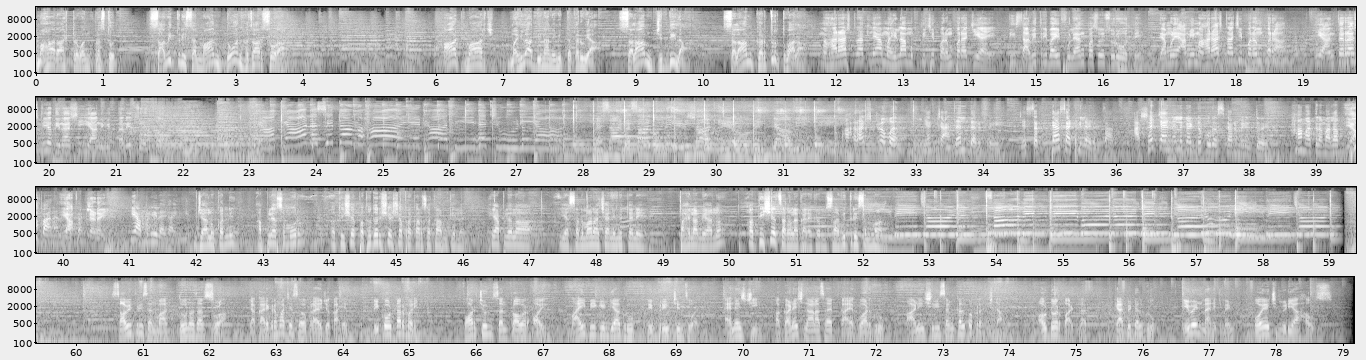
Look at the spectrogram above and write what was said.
Maharashtra one प्रस्तुत सावित्री सन्मान दोन हजार सोळा. आठ मार्च महिला दिनानिमित्त करूया सलाम जिद्दीला सलाम कर्तृत्वाला. महाराष्ट्रातल्या महिला मुक्तीची परंपरा जी आहे ती सावित्रीबाई फुल्यांपासून सुरू होते. त्यामुळे आम्ही महाराष्ट्राची परंपरा ही आंतरराष्ट्रीय दिनाशी या निमित्ताने जोडतो महाराष्ट्र वन या चॅनलतर्फे जे सत्यासाठी लढतात अशा चॅनलकडनं पुरस्कार मिळतोय हा मात्र मला ही खूप ही क्षण लढाई. ही आपली लढाई आहे. ज्या लोकांनी आपल्यासमोर अतिशय पथदर्शी अशा प्रकारचं काम केलं आहे हे आपल्याला या सन्मानाच्या निमित्ताने पाहायला मिळालं अतिशय चांगला कार्यक्रम सावित्री सन्मान सावित्री सन्मान दोन हजार सोळा या कार्यक्रमाचे सहप्रायोजक आहेत Vicco turmeric Fortune sunflower oil my big India group Pimpri Chinchwad N S G a Ganesh Nanasaheb Gaikwad group आणि Shri Sankalp Pratishthan outdoor partner capital group event management O H media house.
